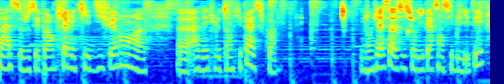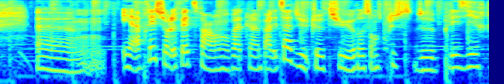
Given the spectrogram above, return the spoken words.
passe, je sais pas en tout cas, mais qui est différent euh, euh, avec le temps qui passe quoi. Donc il y a ça aussi sur l'hypersensibilité. Euh, et après sur le fait, enfin on va quand même parler de ça, que tu ressentes plus de plaisir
